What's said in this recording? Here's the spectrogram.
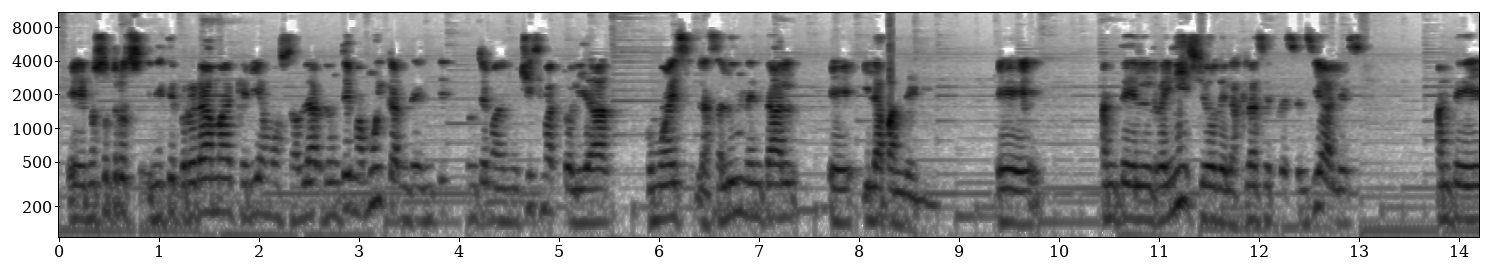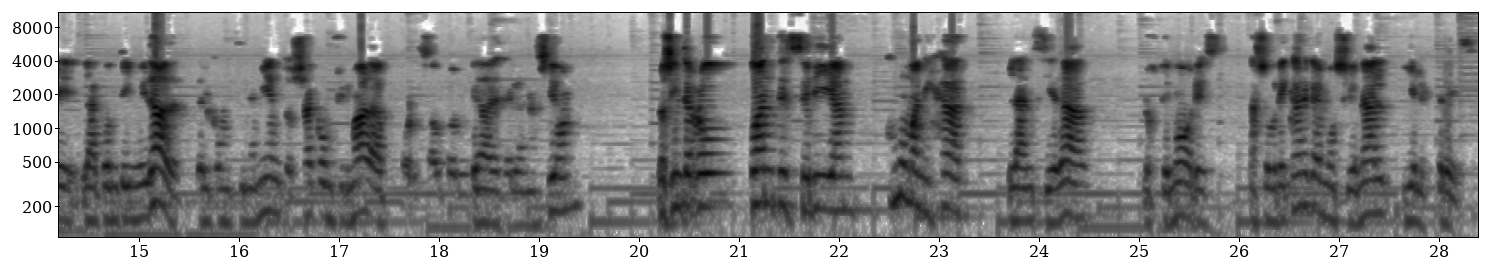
Eh, nosotros en este programa queríamos hablar de un tema muy candente, de un tema de muchísima actualidad, como es la salud mental eh, y la pandemia. Eh, ante el reinicio de las clases presenciales, ante la continuidad del confinamiento ya confirmada por las autoridades de la nación, los interrogantes serían cómo manejar la ansiedad, los temores, la sobrecarga emocional y el estrés.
